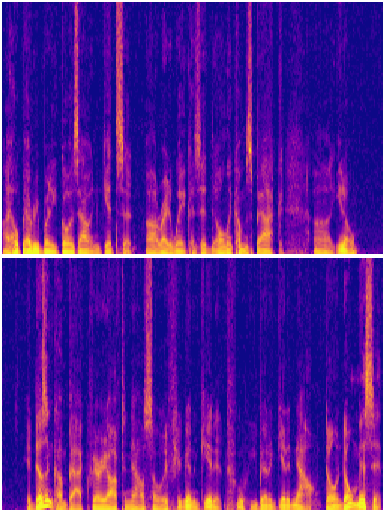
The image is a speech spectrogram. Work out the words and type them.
I hope everybody goes out and gets it uh, right away because it only comes back, uh, you know, it doesn't come back very often now. So if you're gonna get it, whew, you better get it now. Don't don't miss it.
